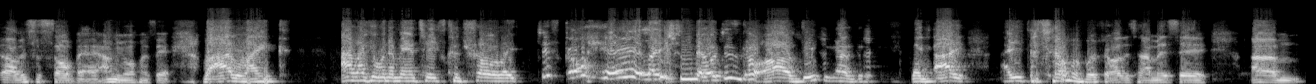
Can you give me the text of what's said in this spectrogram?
Oh, this is so bad. I don't even know what to say. it. But I like. I like it when a man takes control. Like, just go ahead. Like, you know, just go off. Do what you gotta do. Like, I. I used to tell my boyfriend all the time. I say, um,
